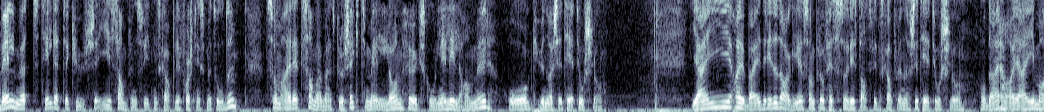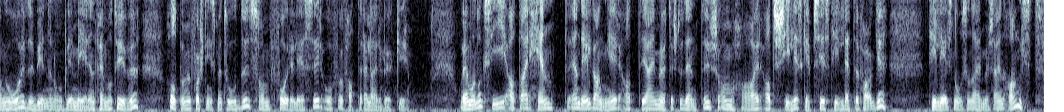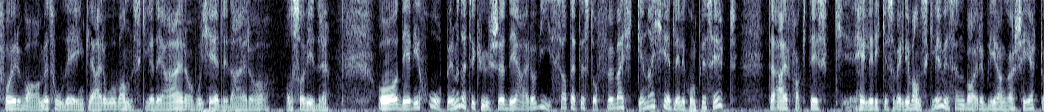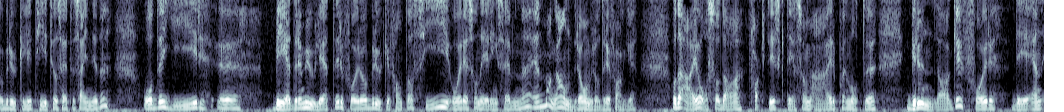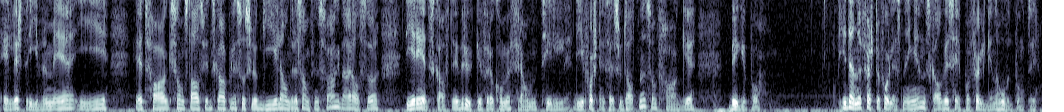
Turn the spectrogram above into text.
Vel møtt til dette kurset i samfunnsvitenskapelig forskningsmetode, som er et samarbeidsprosjekt mellom Høgskolen i Lillehammer og Universitetet i Oslo. Jeg arbeider i det daglige som professor i statsvitenskap ved Universitetet i Oslo. Og der har jeg i mange år, det begynner nå å bli mer enn 25, holdt på med forskningsmetode som foreleser og forfatter av lærebøker. Og jeg må nok si at det har hendt en del ganger at jeg møter studenter som har atskillig skepsis til dette faget til dels noe som nærmer seg en angst for hva metode egentlig er, og hvor vanskelig det er, og hvor kjedelig det er, og osv. Og det vi håper med dette kurset, det er å vise at dette stoffet verken er kjedelig eller komplisert. Det er faktisk heller ikke så veldig vanskelig hvis en bare blir engasjert og bruker litt tid til å sette seg inn i det. Og det gir eh, bedre muligheter for å bruke fantasi og resonneringsevne enn mange andre områder i faget. Og det er jo også da faktisk det som er på en måte grunnlaget for det en ellers driver med i et fag som statsvitenskap eller sosiologi eller andre samfunnsfag. Det er altså de redskapene vi bruker for å komme fram til de forskningsresultatene som faget bygger på. I denne første forelesningen skal vi se på følgende hovedpunkter.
